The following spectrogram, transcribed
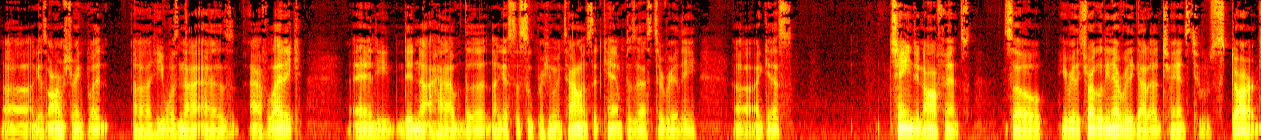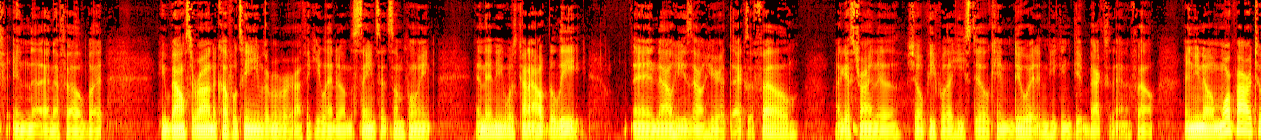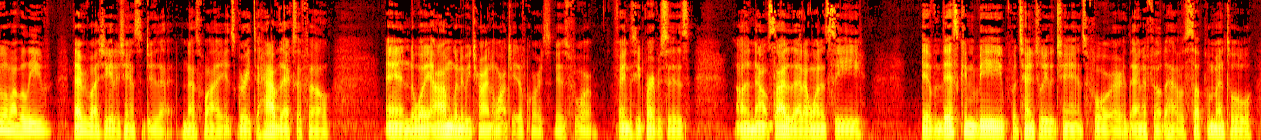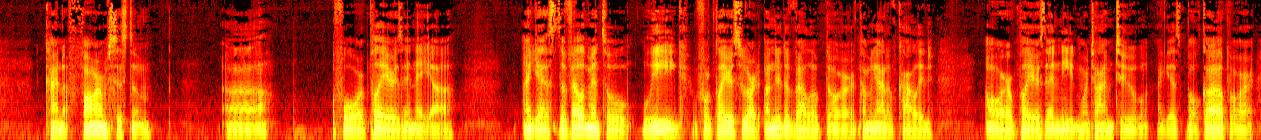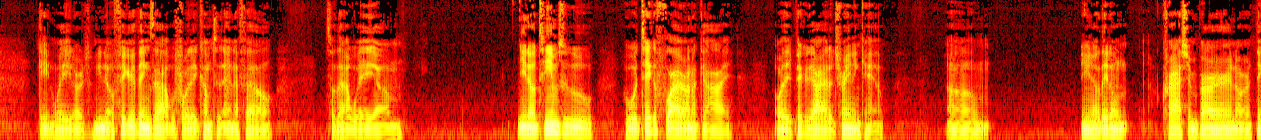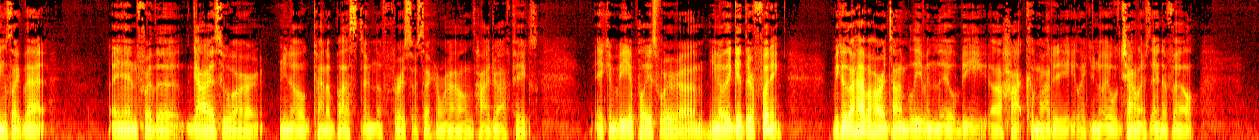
uh, I guess arm strength, but, uh, he was not as athletic and he did not have the, I guess, the superhuman talents that Cam possessed to really, uh, I guess, change an offense. So he really struggled. He never really got a chance to start in the NFL, but he bounced around a couple teams. I remember, I think he landed on the Saints at some point, and then he was kind of out the league. And now he's out here at the XFL, I guess trying to show people that he still can do it and he can get back to the NFL. And you know, more power to him, I believe. Everybody should get a chance to do that. And that's why it's great to have the XFL and the way I'm going to be trying to watch it, of course, is for fantasy purposes. And outside of that, I want to see if this can be potentially the chance for the NFL to have a supplemental kind of farm system, uh, for players in a, uh, I guess, developmental league for players who are underdeveloped or coming out of college or players that need more time to, I guess, bulk up or gain weight or, you know, figure things out before they come to the NFL. So that way, um, you know, teams who, who would take a flyer on a guy or they pick a guy at a training camp, um, you know, they don't crash and burn or things like that. And for the guys who are you know, kind of bust in the first or second rounds, high draft picks, it can be a place where, um, you know, they get their footing. Because I have a hard time believing they'll be a hot commodity, like, you know, it will challenge the NFL.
